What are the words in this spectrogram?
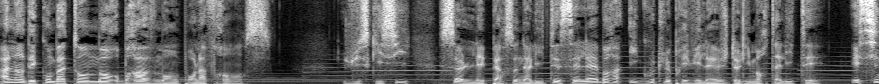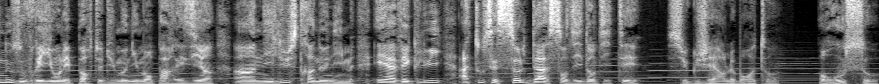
à l'un des combattants morts bravement pour la France. Jusqu'ici, seules les personnalités célèbres y goûtent le privilège de l'immortalité. Et si nous ouvrions les portes du monument parisien à un illustre anonyme et avec lui à tous ces soldats sans identité suggère le breton. Rousseau,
